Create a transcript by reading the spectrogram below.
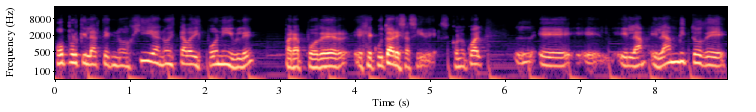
o porque la tecnología no estaba disponible para poder ejecutar esas ideas. Con lo cual, eh, el, ámbito de,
